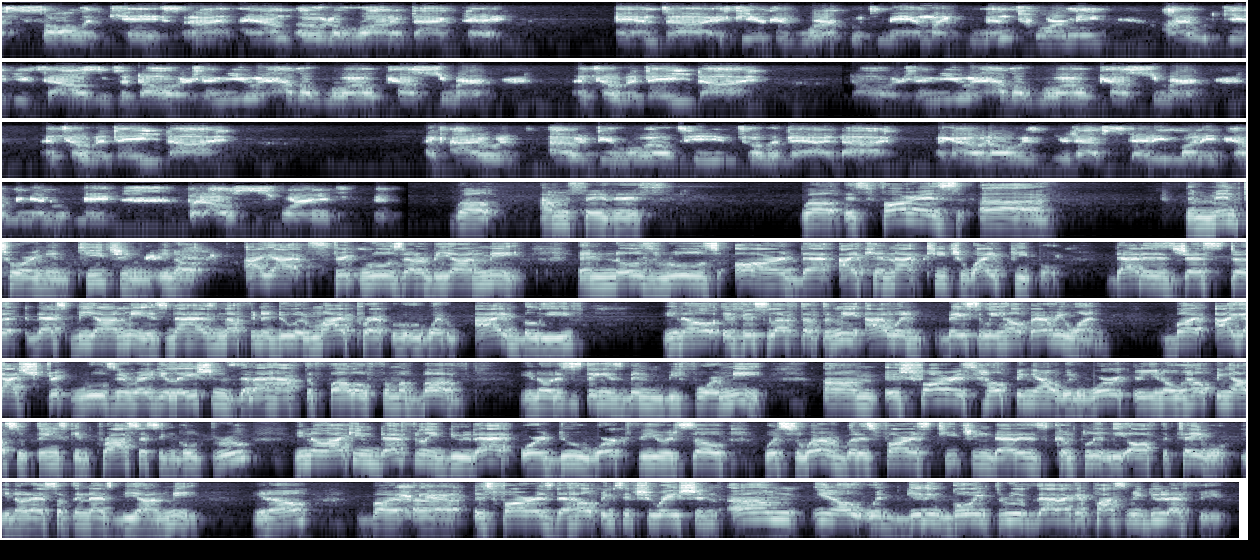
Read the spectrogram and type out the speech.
a solid case, and, I, I'm owed a lot of back pay. And uh, if you could work with me and like mentor me, I would give you thousands of dollars, and you would have a loyal customer until the day you die. Dollars, and you would have a loyal customer until the day you die. Like I would, I would be loyal to you until the day I die. Like I would always, you'd have steady money coming in with me. But I was worried. Well, I'm gonna say this. Well, as far as uh, the mentoring and teaching, you know, I got strict rules that are beyond me, and those rules are that I cannot teach white people. That is just uh, that's beyond me. It's not has nothing to do with my prep, what I believe. You know, if it's left up to me, I would basically help everyone but I got strict rules and regulations that I have to follow from above. You know, this thing has been before me. Um, as far as helping out with work, you know, helping out so things can process and go through, you know, I can definitely do that or do work for you and so whatsoever. But as far as teaching, that is completely off the table. You know, that's something that's beyond me, you know? But uh, as far as the helping situation, um, you know, with getting going through of that, I could possibly do that for you.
